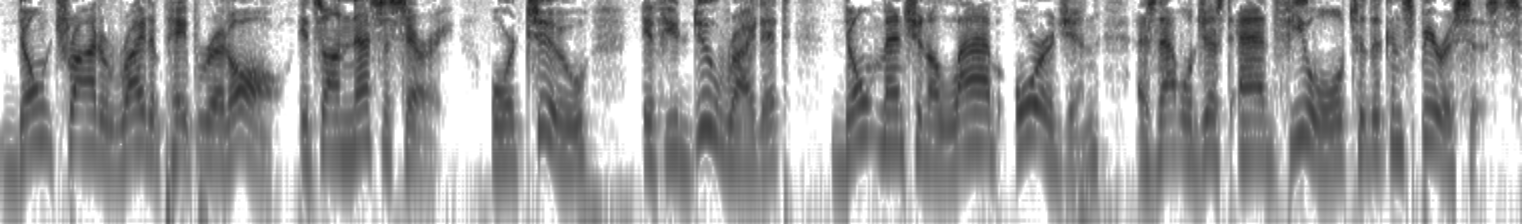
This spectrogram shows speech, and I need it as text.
don't try to write a paper at all. It's unnecessary. Or two, if you do write it, don't mention a lab origin, as that will just add fuel to the conspiracists.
